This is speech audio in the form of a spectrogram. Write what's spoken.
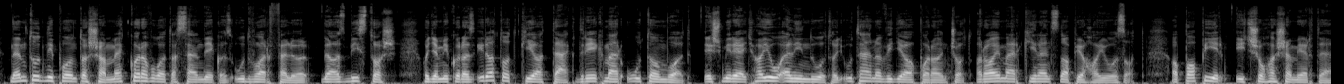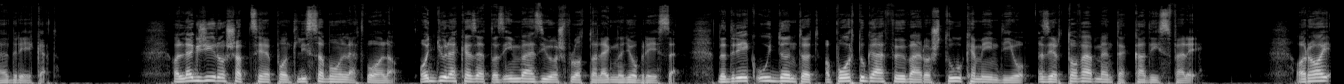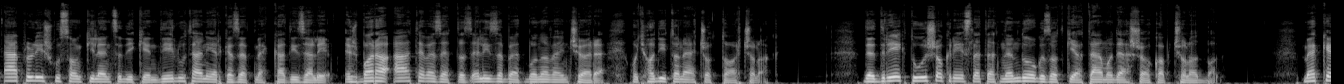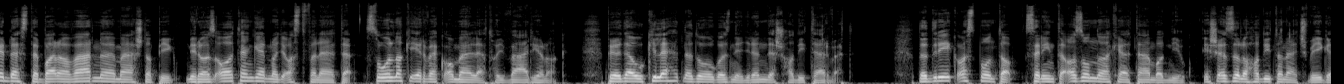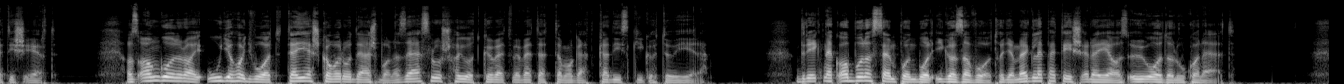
Nem tudni pontosan mekkora volt a szándék az udvar felől, de az biztos, hogy amikor az iratot kiadták, Drake már úton volt, és mire egy hajó elindult, hogy utána vigye a parancsot, a raj már kilenc napja hajózott. A papír így sohasem érte el Dréket. A legzsírosabb célpont Lisszabon lett volna. Ott gyülekezett az inváziós flotta legnagyobb része. De Drake úgy döntött, a portugál főváros túl kemény dió, ezért tovább mentek Cadiz felé. A raj április 29-én délután érkezett meg Cadiz elé, és Bara átevezett az Elizabeth Bonaventure-re, hogy haditanácsot tartsanak. De Drake túl sok részletet nem dolgozott ki a támadással kapcsolatban. Megkérdezte Bara várna-e másnapig, mire az altenger nagy azt felelte, szólnak érvek amellett, hogy várjanak. Például ki lehetne dolgozni egy rendes haditervet. De Drake azt mondta, szerinte azonnal kell támadniuk, és ezzel a haditanács véget is ért. Az angol raj úgy, ahogy volt, teljes kavarodásban az zászlós hajót követve vetette magát Cadiz kikötőjére. Dréknek abból a szempontból igaza volt, hogy a meglepetés ereje az ő oldalukon állt.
